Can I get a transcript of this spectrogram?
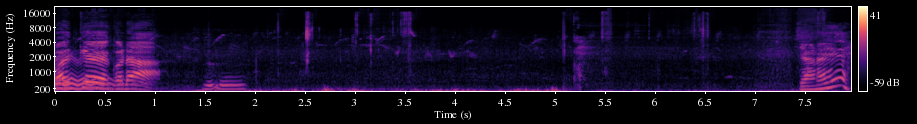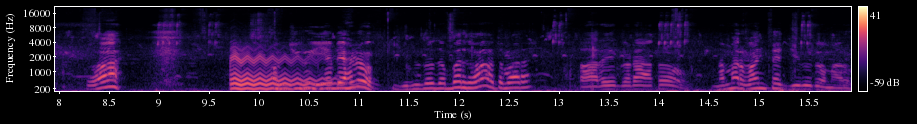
હોય કે ગોડા? જાણે? વાહ એ બેહડો. જીરું તો જબર છે હો તમારે. અરે ગોડા આ તો નંબર વન છે જીરું તો મારો.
